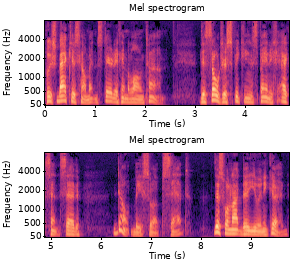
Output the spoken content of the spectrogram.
pushed back his helmet, and stared at him a long time. The soldier, speaking in Spanish accent, said, Don't be so upset. This will not do you any good.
